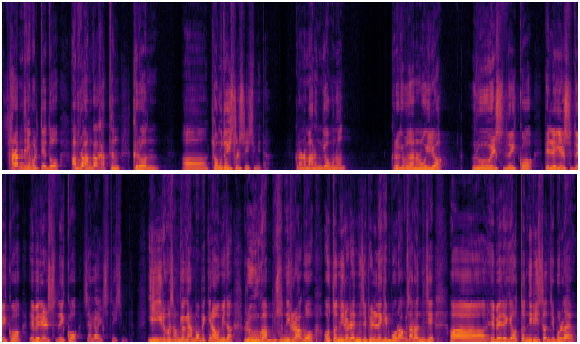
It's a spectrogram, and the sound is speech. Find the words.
사람들이 볼 때도 아브라함과 같은 그런 어, 경우도 있을 수 있습니다. 그러나 많은 경우는 그러기보다는 오히려 루일 수도 있고 벨렉일 수도 있고 에베일 수도 있고 셀라일 수도 있습니다. 이 이름은 성경에 한 번밖에 나옵니다. 르우가 무슨 일을 하고 어떤 일을 했는지 벨렉이 뭐라고 살았는지 아, 에벨에게 어떤 일이 있었는지 몰라요.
